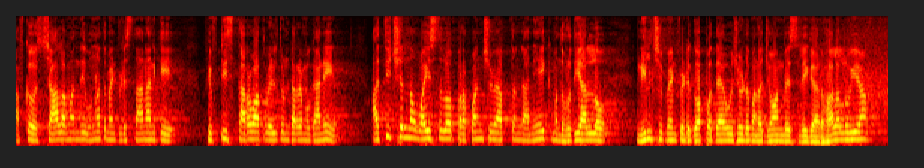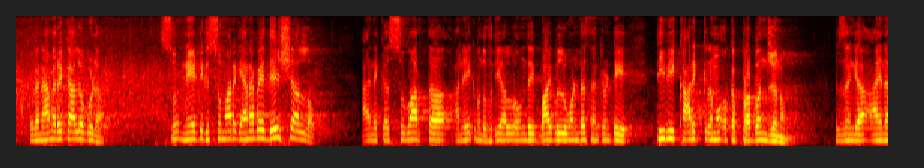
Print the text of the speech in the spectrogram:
అఫ్కోర్స్ చాలామంది ఉన్నతమైనటువంటి స్థానానికి ఫిఫ్టీస్ తర్వాత వెళ్తుంటారేమో కానీ అతి చిన్న వయసులో ప్రపంచవ్యాప్తంగా అనేక మంది హృదయాల్లో నిలిచిపోయినటువంటి గొప్ప దేవజుడు మన జాన్ వెస్లీ గారు. హలలుయ ఈవెన్ అమెరికాలో కూడా సు నేటికి సుమారుగా ఎనభై దేశాల్లో ఆయన యొక్క సువార్త అనేక మంది హృదయాల్లో ఉంది. బైబిల్ వండర్స్ అనేటువంటి టీవీ కార్యక్రమం ఒక ప్రభంజనం. నిజంగా ఆయన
